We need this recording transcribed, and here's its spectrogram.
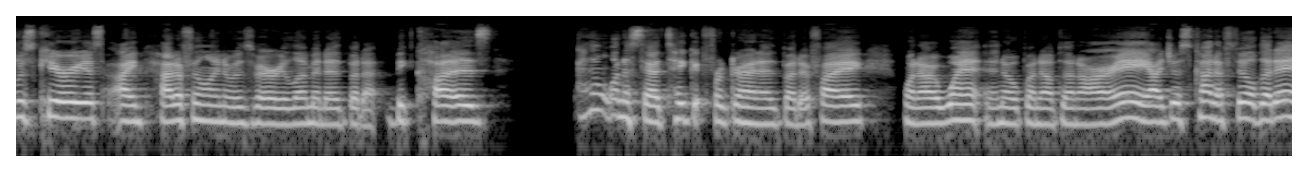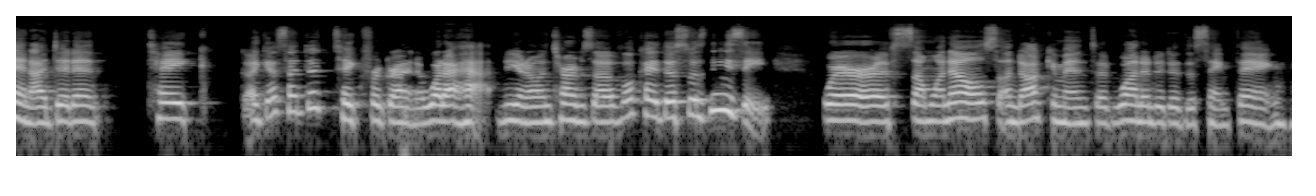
was curious. I had a feeling it was very limited, but uh, because I don't want to say I take it for granted, but if I, when I went and opened up an IRA, I just kind of filled it in. I didn't take, I guess I did take for granted what I had, you know, in terms of, okay, this was easy. Where if someone else undocumented wanted to do the same thing.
